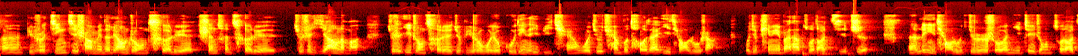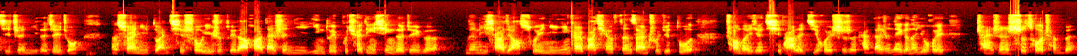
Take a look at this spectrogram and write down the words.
嗯，比如说经济上面的两种策略，生存策略就是一样了吗？就是一种策略，就比如说我有固定的一笔钱，我就全部投在一条路上。我就拼命把它做到极致，呃，另一条路就是说，你这种做到极致，你的这种，呃，虽然你短期收益是最大化，但是你应对不确定性的这个能力下降，所以你应该把钱分散出去，多创造一些其他的机会试试看。但是那个呢，又会产生试错成本，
